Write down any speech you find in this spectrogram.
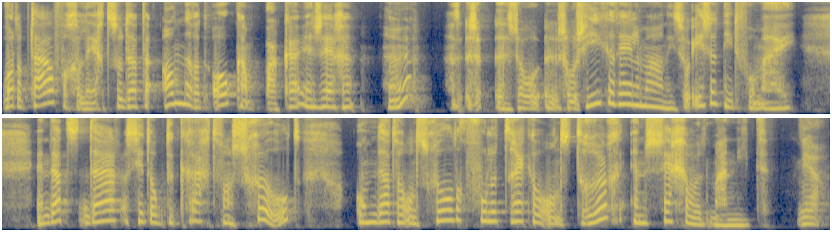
wordt op tafel gelegd, zodat de ander het ook kan pakken en zeggen: huh? Zo, zo, zo zie ik het helemaal niet. Zo is het niet voor mij. En dat, daar zit ook de kracht van schuld. Omdat we ons schuldig voelen, trekken we ons terug en zeggen we het maar niet. Ja.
